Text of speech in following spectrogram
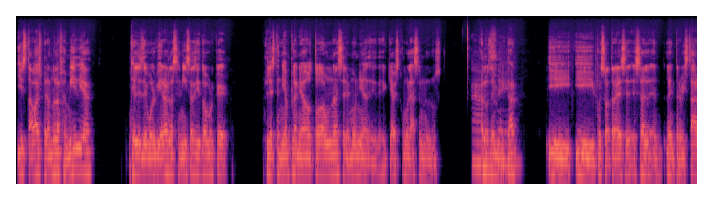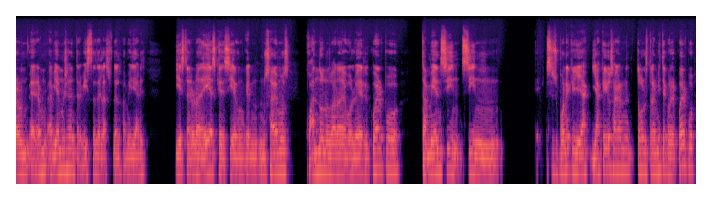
y estaba esperando la familia que les devolvieran las cenizas y todo porque les tenían planeado toda una ceremonia de, de que ya ves cómo le hacen a los Ah, a los de sí. militar. Y, y pues otra vez esa la, entrevistaron eran, había muchas entrevistas de las de los familiares y esta era una de ellas que decía como que no sabemos cuándo nos van a devolver el cuerpo también sin sin eh, se supone que ya, ya que ellos hagan todos los trámites con el cuerpo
